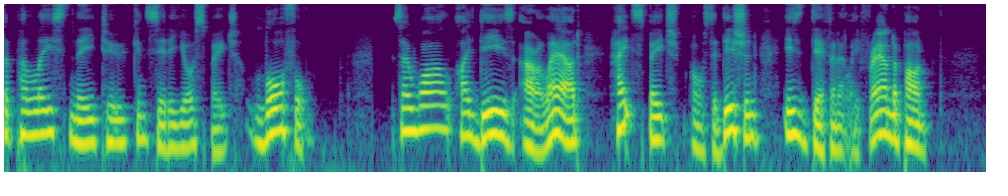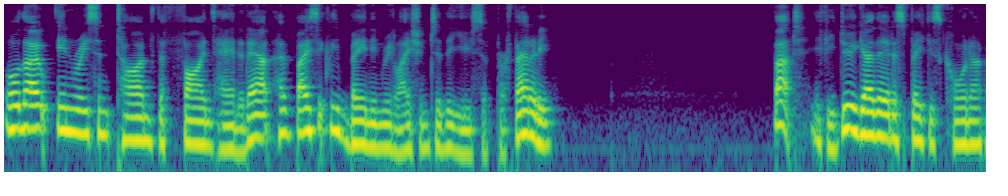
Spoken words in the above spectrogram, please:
The police need to consider your speech lawful. So while ideas are allowed, hate speech or sedition is definitely frowned upon. Although in recent times the fines handed out have basically been in relation to the use of profanity. But if you do go there to Speaker's Corner,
